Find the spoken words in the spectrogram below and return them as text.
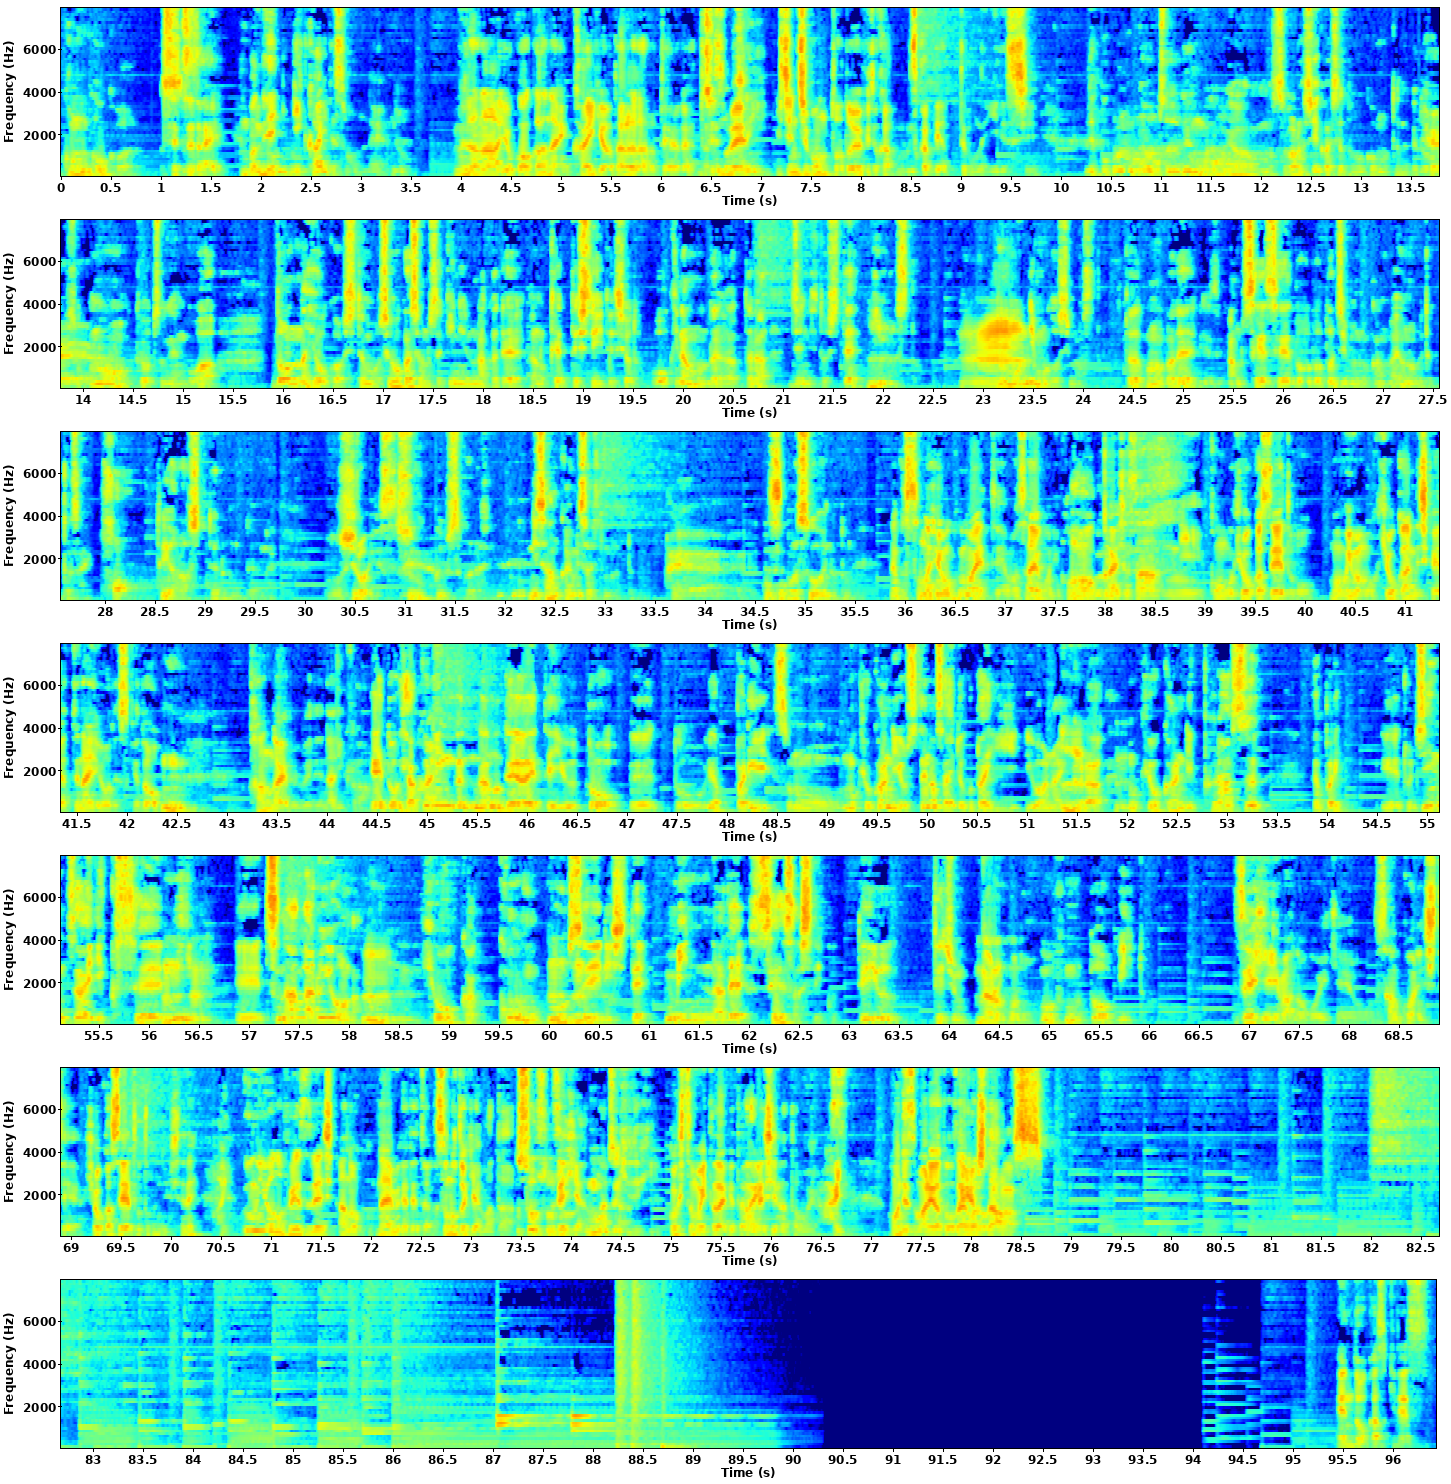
この効果は、絶大。うんまあ、年に2回ですもんね。うん無駄な、よくわからない会議をだらだらとやるかやったら、それ、いい1日ボンと土曜日とか使ってやってもね、いいですし。で、ここの共通言語で、いや、素晴らしい会社だと僕は思ってるんだけどそこの共通言語は、どんな評価をしても、評価者の責任の中であの決定していいですよと。大きな問題があったら、人事として言いますと。部部門に戻しますと。ただこの場で、あの、正々堂々と自分の考えを述べてください。はってやらせてるんだよね。あ、面白いですすね。ごく素晴らしい。2、3回見させてもらった。へえ。ここがすごいなと思う。なんかその辺を踏まえて、まあ、最後にこの会社さんに今後評価制度を、もう今目標管理しかやってないようですけど、うん。考える上で何か。えっ、と、100人がなのであえて言うと、えっ、と、やっぱり、その、目標管理を捨てなさいということは言言わないから、うんうん目標管理プラス、やっぱり、えっ、と、人材育成うんに、うんえーつながるようなうんうん。評価項目を整理して、みんなで精査していくっていう手順なるほど。を踏むといいと。ぜひ今のご意見を参考にして、評価制度導入してね、はい運用のフェーズであの悩みが出たら、その時はまたそうそうそう。ぜひあのぜひぜひ。ご質問いただけたら嬉しいなと思います。はい本日もありがとうございました。ありがとうございます。遠藤和樹です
